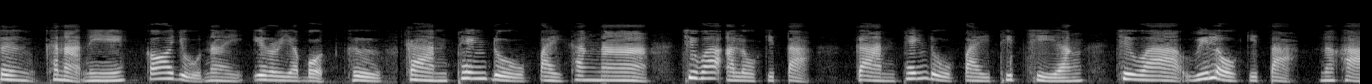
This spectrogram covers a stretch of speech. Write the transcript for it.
ซึ่งขณะนี้ก็อยู่ในอิริยาบถคือ การเพ่งดูไปข้างหน้า ชื่อว่าอโลกิตะ การเพ่งดูไปทิศเฉียง ชื่อว่าวิโลกิตะนะคะ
